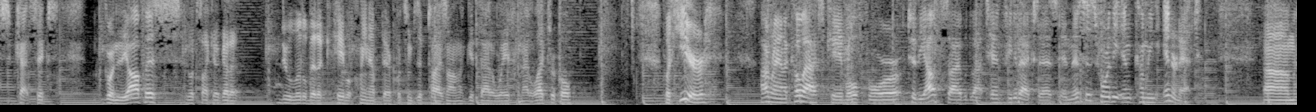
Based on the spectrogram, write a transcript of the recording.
to Cat 6 going to the office. It looks like I've got to do a little bit of cable cleanup there, put some zip ties on it, get that away from that electrical. But here, I ran a coax cable for to the outside with about 10 feet of excess, and this is for the incoming internet. Um,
